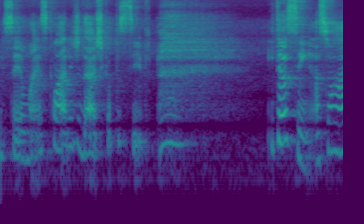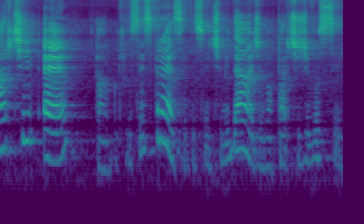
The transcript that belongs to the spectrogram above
que ser o mais clara e didática possível. Então, assim, a sua arte é algo que você expressa da sua intimidade, é uma parte de você.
